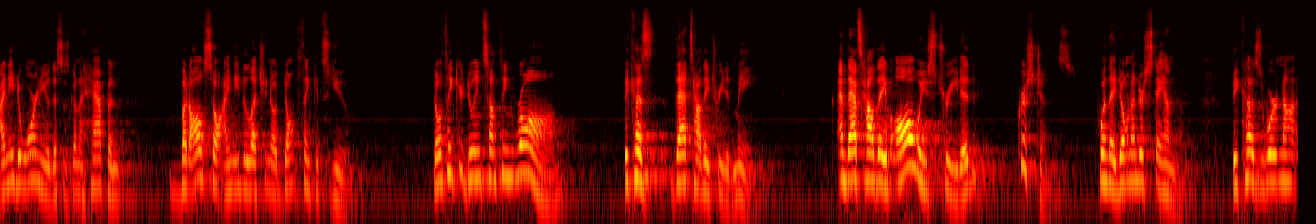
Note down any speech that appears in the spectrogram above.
I need to warn you this is going to happen, but also I need to let you know don't think it's you. Don't think you're doing something wrong because that's how they treated me. And that's how they've always treated Christians when they don't understand them because we're not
